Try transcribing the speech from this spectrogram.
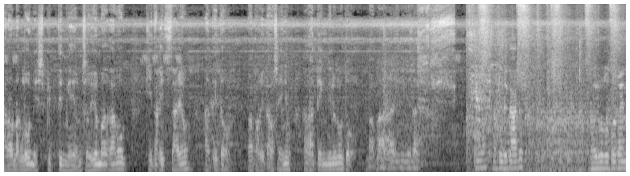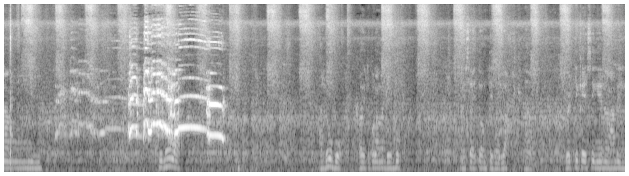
Araw ng lunes, 15 ngayon. So, yun mga kamog, kita-kits tayo. At ito, papakita ko sa inyo ang ating niluluto. Bye-bye! Ano, Ate Ricardo. Nagluluto tayo ng tinola. Adobo. Oh, ito palang adobo. Isa ito ang tinola. Na birthday kasi ngayon ng aming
